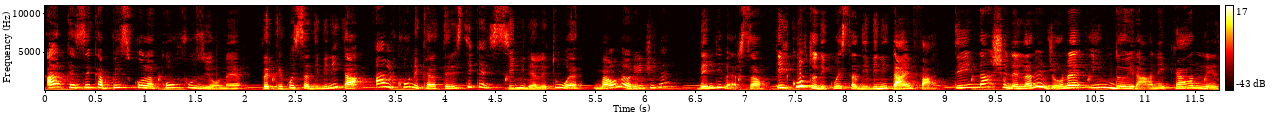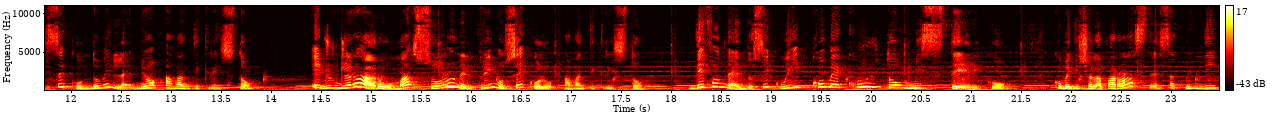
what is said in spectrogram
Anche se capisco la confusione, perché questa divinità ha alcune caratteristiche simili alle tue, ma ha un'origine ben diversa. Il culto di questa divinità, infatti, nasce nella regione indo-iranica nel secondo millennio a.C. e giungerà a Roma solo nel primo secolo a.C diffondendosi qui come culto misterico, come dice la parola stessa, quindi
